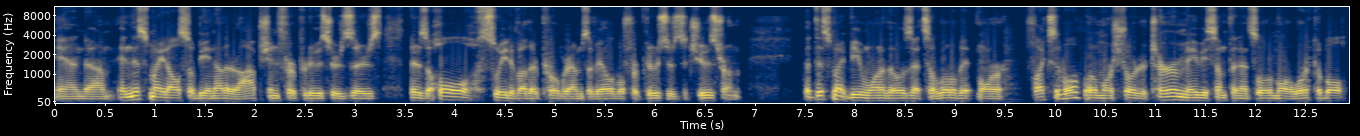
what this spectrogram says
and um, and this might also be another option for producers. There's there's a whole suite of other programs available for producers to choose from. But this might be one of those that's a little bit more flexible, a little more shorter term, maybe something that's a little more workable.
